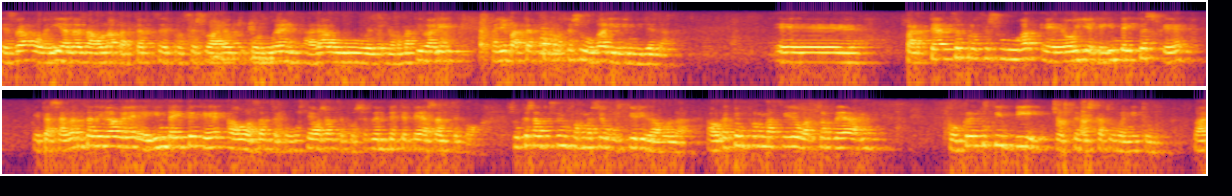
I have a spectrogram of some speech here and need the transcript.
ez dago egia da ez dagoela parte hartze prozesua arautuko duen, arau edo normatibari, baina parte prozesu ugari egin direla. E, parte hartze prozesu e, horiek egin daitezke, eta zalantzarik gabe egin daiteke hau azaltzeko, guztia azaltzeko, zer den PTP azaltzeko. Zuk esan duzu informazio guzti hori dagoela. Aurreko informazio batzordean, konkretuki bi txosten eskatu genitu. Ba,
